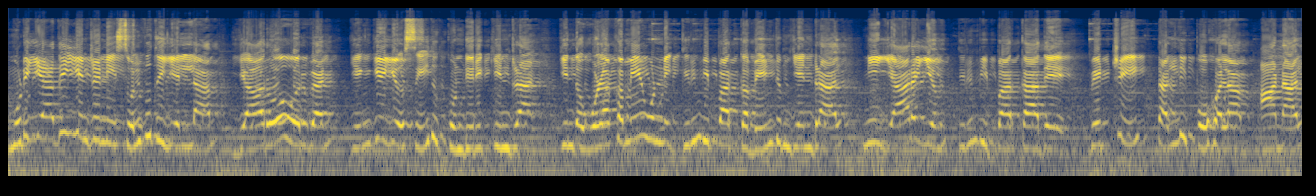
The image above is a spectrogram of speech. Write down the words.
முடியாது என்று நீ சொல்வது எல்லாம் யாரோ ஒருவன் எங்கேயோ செய்து கொண்டிருக்கின்றான். இந்த உலகமே உன்னை திரும்பி பார்க்க வேண்டும் என்றால் நீ யாரையும் திரும்பி பார்க்காதே. வெற்றி தள்ளி போகலாம். ஆனால்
